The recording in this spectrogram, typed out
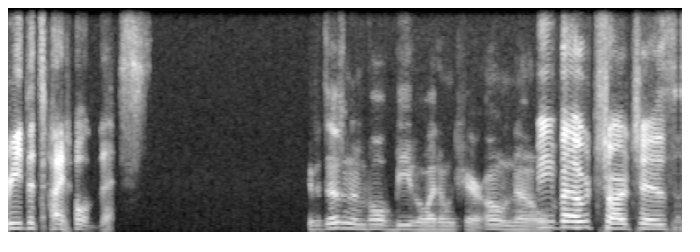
Read the title of this. If it doesn't involve Bevo, I don't care. Oh no. Bevo charges.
